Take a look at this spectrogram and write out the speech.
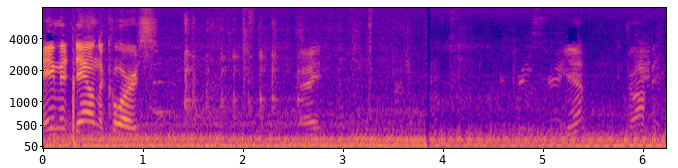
Aim it down the course. Right. Pretty straight. Yep. Drop it.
